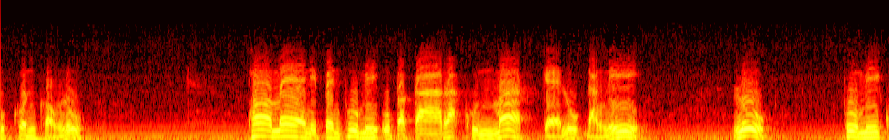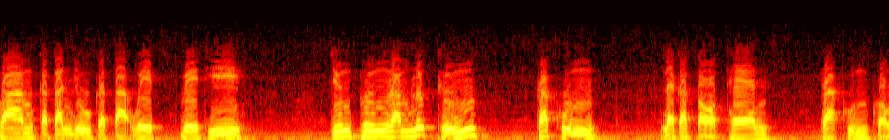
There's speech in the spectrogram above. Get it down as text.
บุคคลของลูก พ่อแม่นี่เป็นผู้มีอุปการะคุณมากแก่ลูกดังนี้ ลูกผู้มีความกตัญญูกะตะเวเวที จึงพึงรำลึกถึง ระคุณและก็ตอบแทนพระคุณของ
